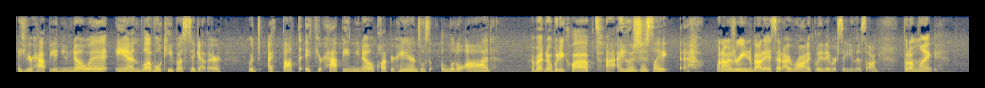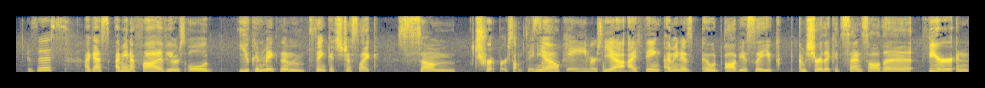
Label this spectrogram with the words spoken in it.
If You're Happy and You Know It and Love Will Keep Us Together, which I thought that if you're happy and you know, clap your hands was a little odd. I bet nobody clapped. I was just like, when I was reading about it, it said ironically they were singing this song. But I'm like, is this? I guess, I mean, at five years old, you can make them think it's just like some trip or something, Some you know? game or something. Yeah, I think, I mean, as it would obviously, you, c- I'm sure they could sense all the fear in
